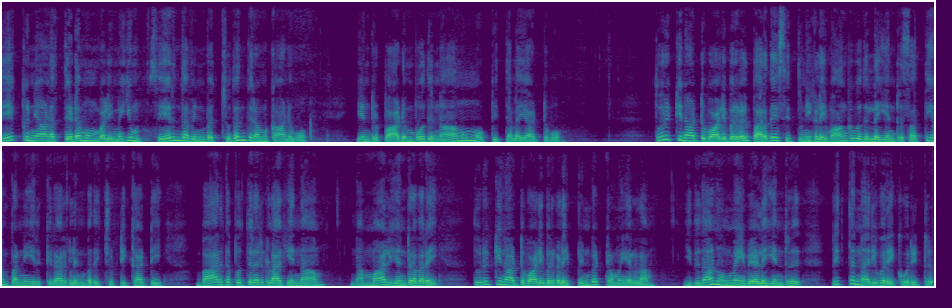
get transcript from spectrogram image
தேக்கு ஞானத்திடமும் வலிமையும் சேர்ந்த வின்பச் சுதந்திரம் காணுவோம் என்று பாடும்போது நாமும் ஒப்பி தலையாட்டுவோம். துருக்கி நாட்டு வாலிபர்கள் பரதேசி துணிகளை வாங்குவதில்லை என்று சத்தியம் பண்ணியிருக்கிறார்கள் என்பதை சுட்டிக்காட்டி பாரத புத்திரர்களாகிய நாம் நம்மால் இயன்றவரை துருக்கி நாட்டு வாலிபர்களை பின்பற்ற முயலலாம். இதுதான் உண்மை வேலை என்று பித்தன் அறிவுரை கூறிற்று.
